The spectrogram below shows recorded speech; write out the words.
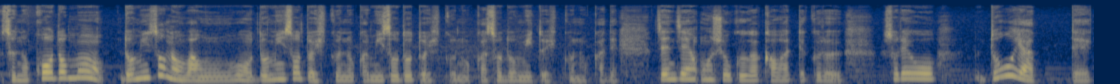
そのコードもドミソの和音をドミソと弾くのかミソドと弾くのかソドミと弾くのかで全然音色が変わってくるそれをどうやって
